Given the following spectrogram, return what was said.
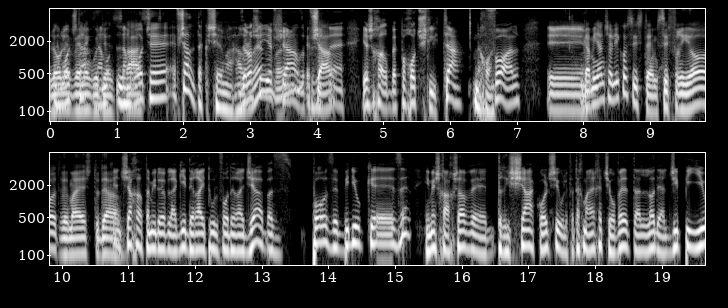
לא level שאתה- languages, למרות. שאפשר לתקשר עם ההארדוור. זה לא שאי אפשר, זה אפשר. פשוט, אה, יש לך הרבה פחות שליטה נכון. בפועל. אה, גם עניין של איקוסיסטם, ספריות ומה יש, אתה יודע. כן שחר תמיד אוהב להגיד the right tool for the right job אז פה זה בדיוק אה, זה אם יש לך עכשיו אה, דרישה כלשהו לפתח מערכת שעובדת על לא יודע על gpu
